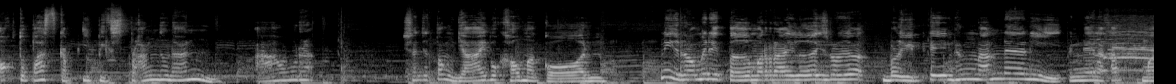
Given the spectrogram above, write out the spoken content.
ออกโตปัสกับอีพิกสปรังเท่านั้น เอาละฉันจะต้องย้ายพวกเขามาก่อน นี่เราไม่ได้เติมอะไรเลยเราจะบรีดเองทั้งนั้นแน่นี่ เป็นไงล่ะครับ มา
